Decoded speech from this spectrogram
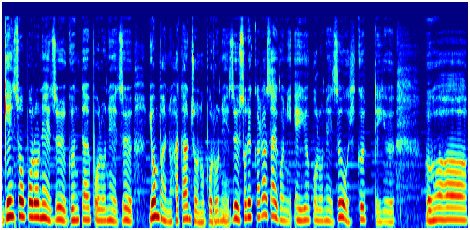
幻想ポロネーズ軍隊ポロネーズ4番の破綻調のポロネーズそれから最後に英雄ポロネーズを弾くっていう。うわ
